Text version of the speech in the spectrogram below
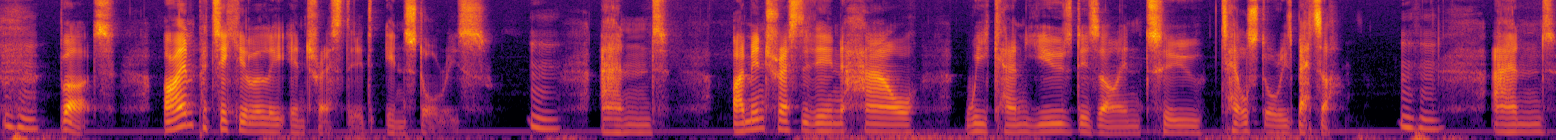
Mm-hmm. But I'm particularly interested in stories. Mm. And I'm interested in how we can use design to tell stories better. Mm-hmm. And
